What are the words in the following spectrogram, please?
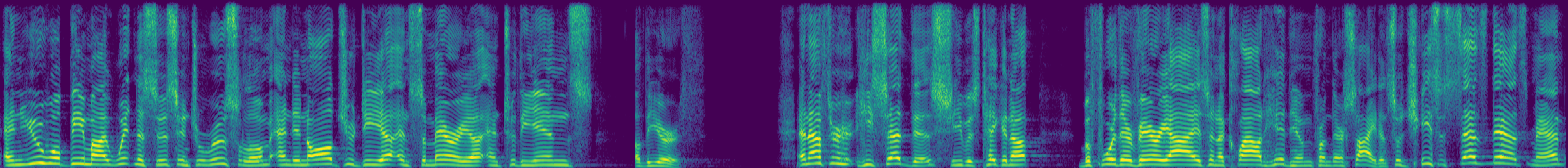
and you will be my witnesses in Jerusalem and in all Judea and Samaria and to the ends of the earth. And after he said this, he was taken up before their very eyes, and a cloud hid him from their sight. And so Jesus says this, man,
